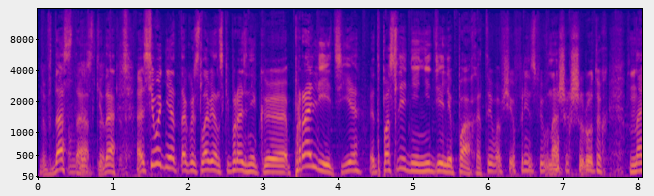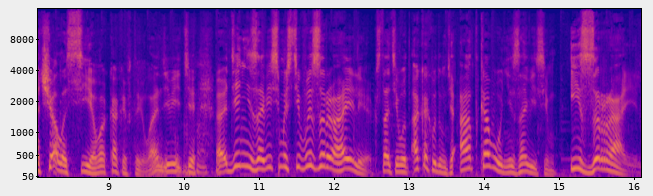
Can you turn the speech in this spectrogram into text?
в достатке. В Да. достатке. А сегодня такой славянский праздник э, пролетие. Это последняя неделя пахоты вообще, в принципе, в наших широтах. Начало сева, как и в Таиланде, видите. Э, День независимости в Израиле. Кстати, вот, а как вы думаете, а от кого независим Израиль?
